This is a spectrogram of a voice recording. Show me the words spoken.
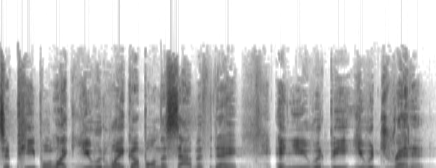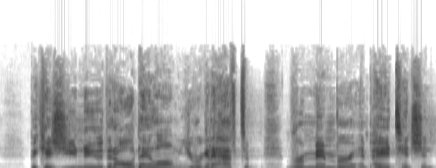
to people. Like you would wake up on the Sabbath day and you would be, you would dread it because you knew that all day long you were going to have to remember and pay attention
